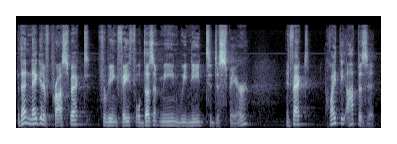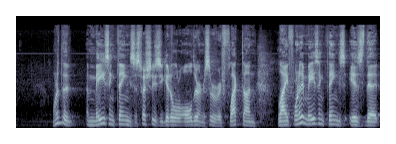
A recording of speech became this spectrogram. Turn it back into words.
But that negative prospect for being faithful doesn't mean we need to despair. In fact, quite the opposite. One of the amazing things, especially as you get a little older and sort of reflect on life, one of the amazing things is that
